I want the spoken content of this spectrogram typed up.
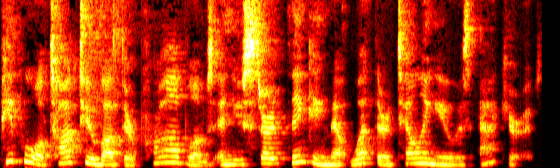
people will talk to you about their problems and you start thinking that what they're telling you is accurate.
